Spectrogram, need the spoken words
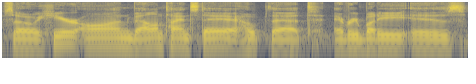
So, here on Valentine's Day, I hope that everybody is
